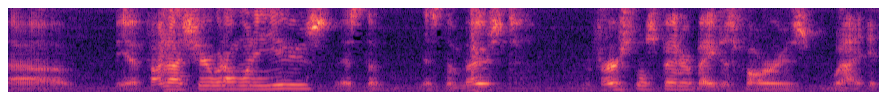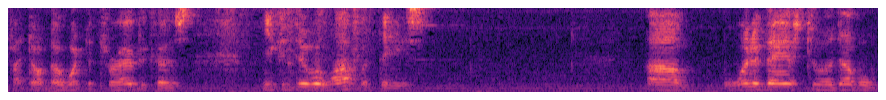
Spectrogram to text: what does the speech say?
Uh, yeah, if I'm not sure what I want to use, it's the it's the most versatile spinner bait as far as well, if I don't know what to throw because you can do a lot with these. Um, one advantage to a double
